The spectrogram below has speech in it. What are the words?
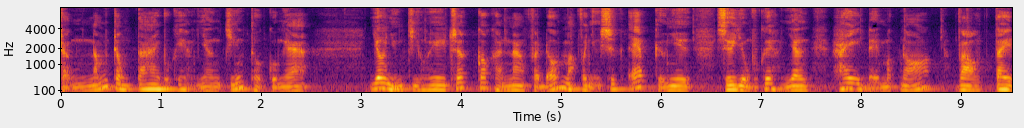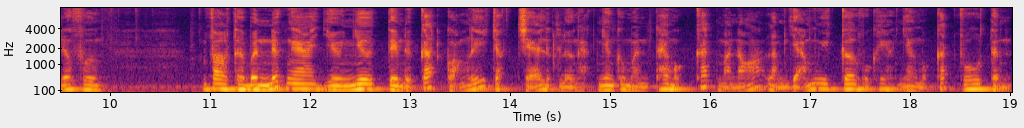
trận nắm trong tay vũ khí hạt nhân chiến thuật của Nga. Do những chỉ huy rất có khả năng phải đối mặt với những sức ép kiểu như sử dụng vũ khí hạt nhân hay để mất nó vào tay đối phương vào thời bình, nước Nga dường như tìm được cách quản lý chặt chẽ lực lượng hạt nhân của mình theo một cách mà nó làm giảm nguy cơ vũ khí hạt nhân một cách vô tình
